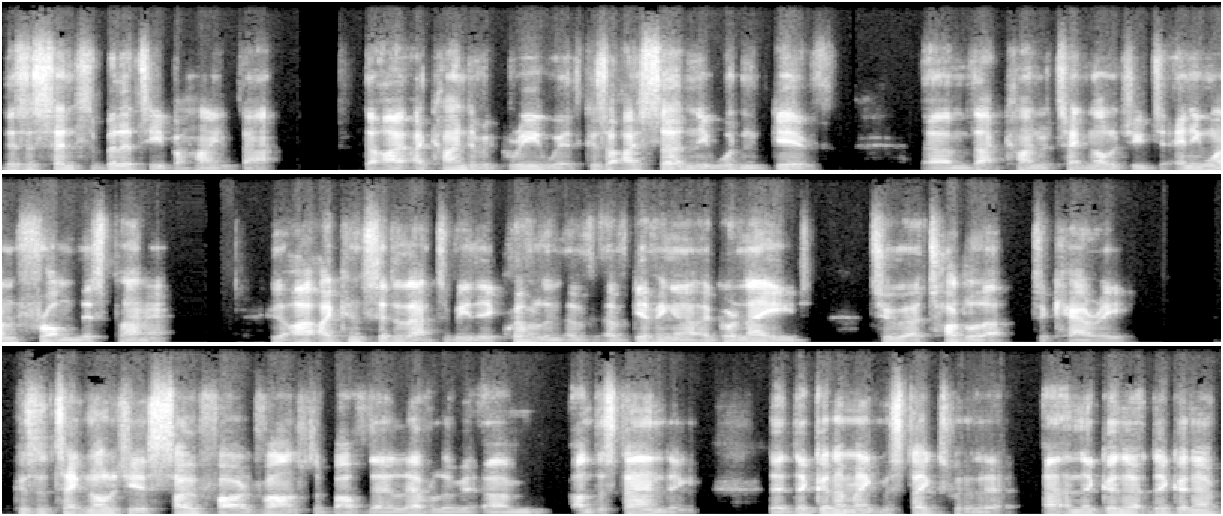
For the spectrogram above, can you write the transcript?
There's a sensibility behind that that I, I kind of agree with because I certainly wouldn't give um, that kind of technology to anyone from this planet. I, I, consider that to be the equivalent of, of giving a, a grenade to a toddler to carry because the technology is so far advanced above their level of um, understanding that they're going to make mistakes with it and they're going to they're going to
